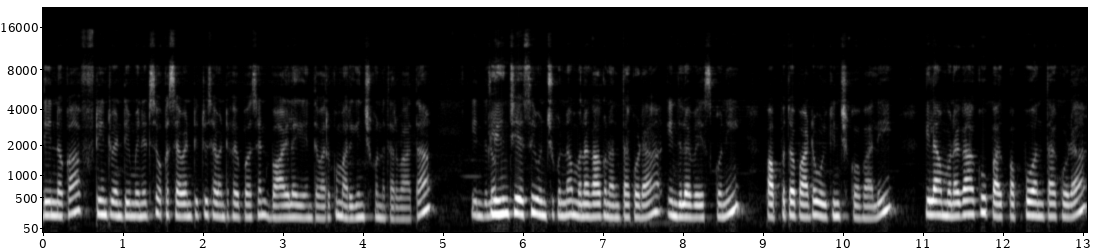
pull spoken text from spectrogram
దీన్ని ఒక ఫిఫ్టీన్ ట్వంటీ మినిట్స్ ఒక seventy to seventy five percent boil అయ్యేంత వరకు మరిగించుకున్న తర్వాత ఇందులో క్లీన్ చేసి ఉంచుకున్న మునగాకునంతా కూడా ఇందులో వేసుకొని పప్పుతో పాటు ఉడికించుకోవాలి. ఇలా మునగాకు ప- పప్పు అంతా కూడా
